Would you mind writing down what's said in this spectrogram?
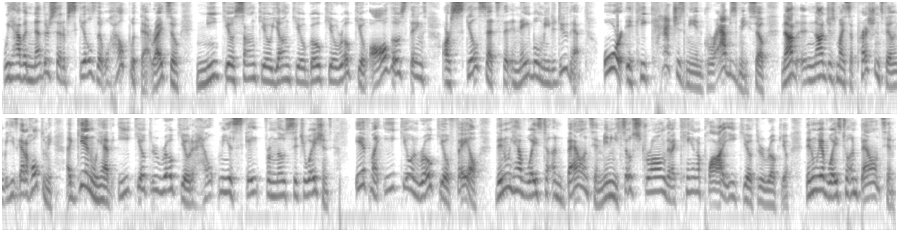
we have another set of skills that will help with that, right? So Nikkyo, Sankyo, Yonkyo, Gokyo, Rokyo, all those things are skill sets that enable me to do that or if he catches me and grabs me. So not not just my suppression's failing, but he's got a hold of me. Again, we have Ikkyo through Rokyo to help me escape from those situations. If my Ikkyo and Rokyo fail, then we have ways to unbalance him, meaning he's so strong that I can't apply Ikkyo through Rokyo. Then we have ways to unbalance him.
